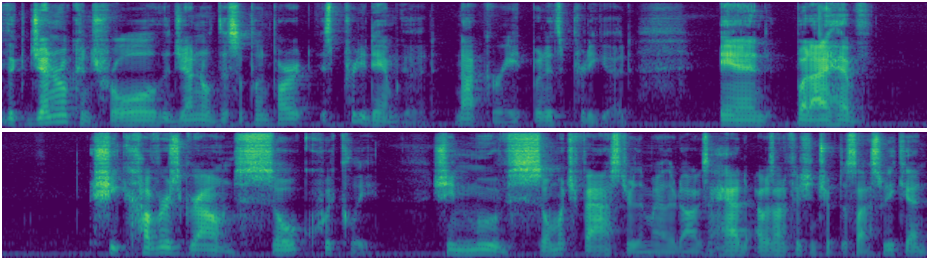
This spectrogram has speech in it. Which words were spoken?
the general control, the general discipline part is pretty damn good. Not great, but it's pretty good. And but I have she covers ground so quickly. She moves so much faster than my other dogs. I had I was on a fishing trip this last weekend.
